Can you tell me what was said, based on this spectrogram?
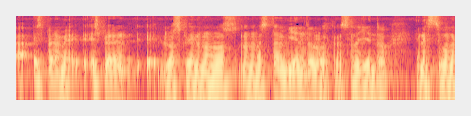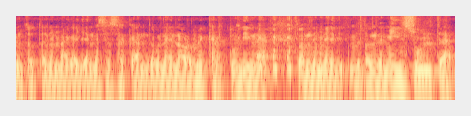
ah, espérame, esperen, eh, los que no nos, no nos, están viendo, los que nos están oyendo, en este momento Tania Magallanes está sacando una enorme cartulina donde me, donde me insulta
